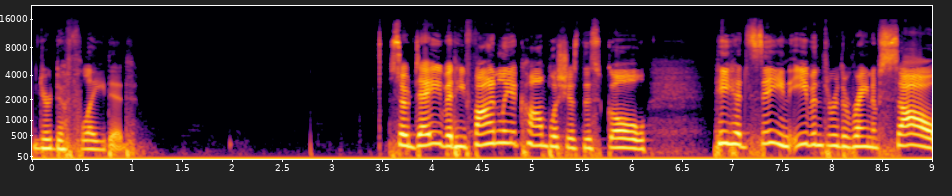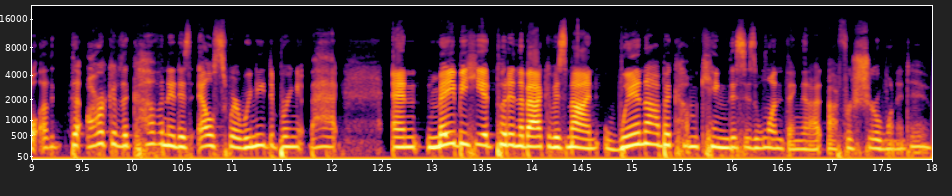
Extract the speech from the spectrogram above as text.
you're deflated. So David, he finally accomplishes this goal he had seen even through the reign of Saul. uh, The Ark of the Covenant is elsewhere. We need to bring it back. And maybe he had put in the back of his mind, when I become king, this is one thing that I, I for sure want to do.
